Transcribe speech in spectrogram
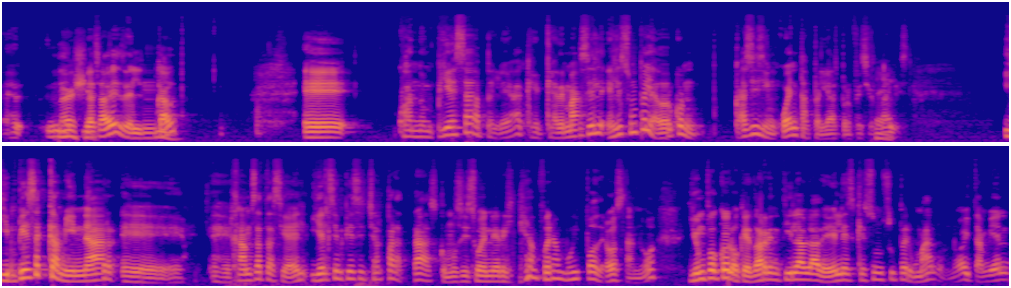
eh, ya sabes, Mm. knockout. Eh, cuando empieza la pelea, que, que además él, él es un peleador con casi 50 peleas profesionales, y empieza a caminar eh, eh, Hamzat hacia él y él se empieza a echar para atrás, como si su energía fuera muy poderosa, ¿no? Y un poco lo que Darren Till habla de él es que es un superhumano, ¿no? Y también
